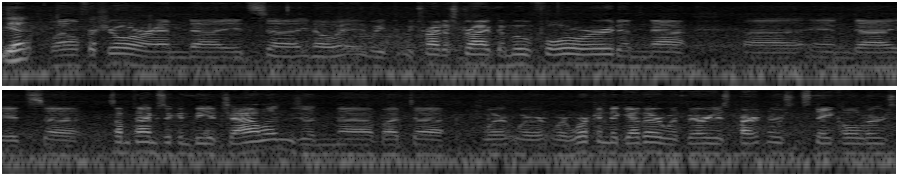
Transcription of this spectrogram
Yeah. Well, for sure, and uh, it's uh, you know we, we try to strive to move forward, and uh, uh, and uh, it's uh, sometimes it can be a challenge, and uh, but uh, we're, we're, we're working together with various partners and stakeholders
